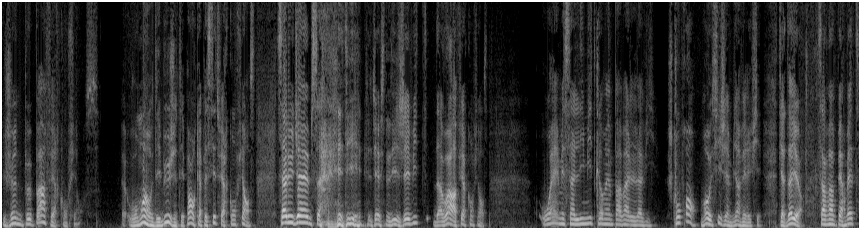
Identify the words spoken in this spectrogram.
je ne peux pas faire confiance. Euh, ou au moins au début, je n'étais pas en capacité de faire confiance. Salut James James nous dit j'évite d'avoir à faire confiance. Ouais, mais ça limite quand même pas mal la vie. Je comprends. Moi aussi, j'aime bien vérifier. Tiens, d'ailleurs, ça va me permettre,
